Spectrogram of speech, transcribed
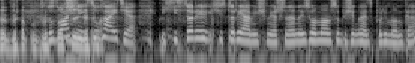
żebra, po No prostu właśnie, i słuchajcie, i historie historiami śmieszne, no i złamałam sobie sięgając po limonkę,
